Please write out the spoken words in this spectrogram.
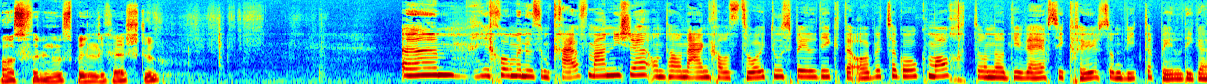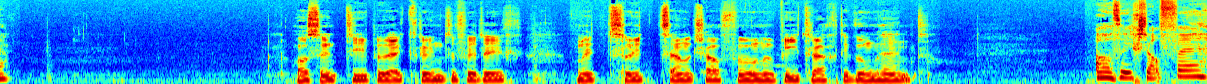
Was für eine Ausbildung hast du? Ich komme aus dem Kaufmännischen und habe eigentlich als zweite Ausbildung den Arbeitsago gemacht und noch diverse Kurse und Weiterbildungen. Was sind die Beweggründe für dich, mit Leuten zusammenzuarbeiten, die eine Beeinträchtigung haben? Also ich arbeite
